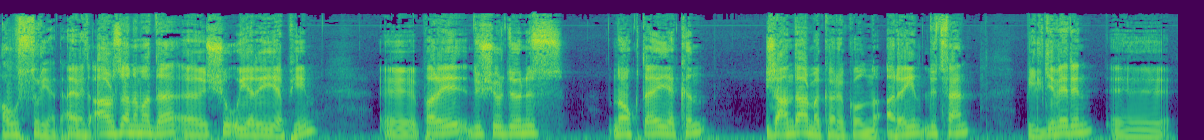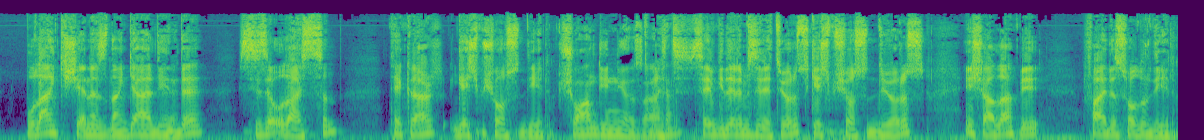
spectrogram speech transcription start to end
Avusturya'da. Evet Arzu Hanım'a da e, şu uyarıyı yapayım. E, parayı düşürdüğünüz noktaya yakın jandarma karakolunu arayın lütfen. Bilgi verin. E, bulan kişi en azından geldiğinde size ulaşsın. Tekrar geçmiş olsun diyelim. Şu an dinliyor zaten. Evet, sevgilerimizi iletiyoruz. Geçmiş olsun diyoruz. İnşallah bir faydası olur diyelim.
